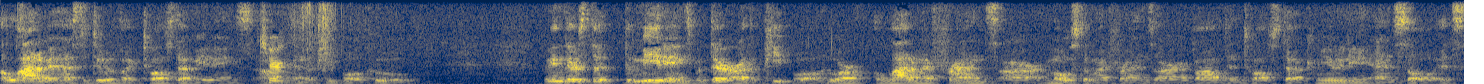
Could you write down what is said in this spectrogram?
a lot of it has to do with like twelve step meetings um, Sure. and the people who. I mean, there's the the meetings, but there are the people who are. A lot of my friends are. Most of my friends are involved in twelve step community, and so it's,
